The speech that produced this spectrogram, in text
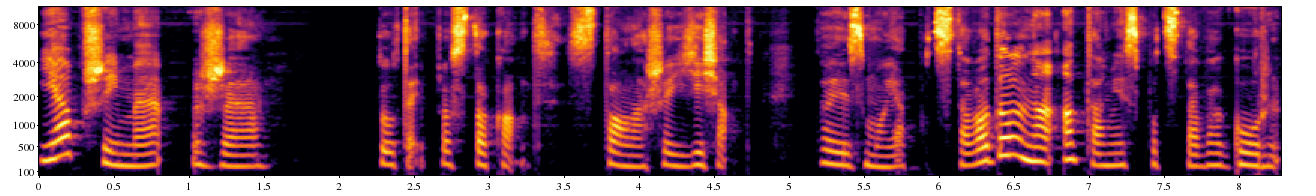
Ja przyjmę, że tutaj prostokąt 100 na 60 to jest moja podstawa dolna, a tam jest podstawa górna.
